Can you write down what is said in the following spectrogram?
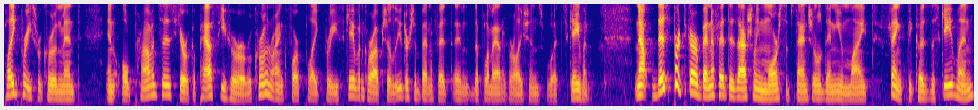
Plague Priest recruitment, in all provinces, hero capacity, hero recruitment rank for Plague Priest, Skaven corruption, leadership benefit, and diplomatic relations with Skaven. Now, this particular benefit is actually more substantial than you might think because the Skaven,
